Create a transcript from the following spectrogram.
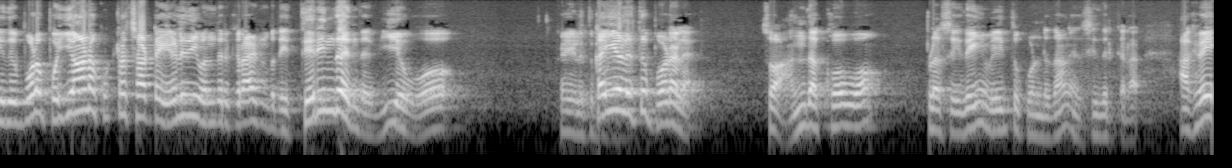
இது போல பொய்யான குற்றச்சாட்டை எழுதி வந்திருக்கிறார் என்பதை தெரிந்த இந்த விஏஓ கையெழுத்து கையெழுத்து போடலை. ஸோ அந்த கோபம் ப்ளஸ் இதையும் வைத்து கொண்டு தான் இது செய்திருக்கிறார். ஆகவே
